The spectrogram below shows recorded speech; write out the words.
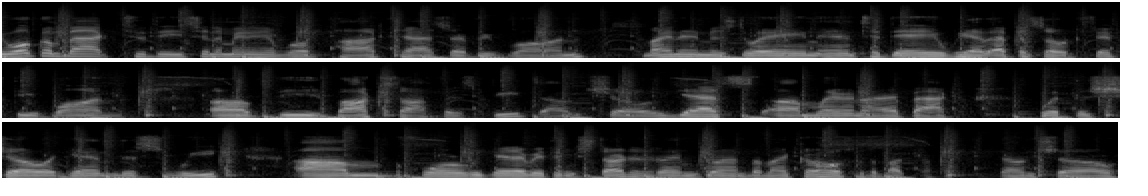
welcome back to the Cinemania World Podcast, everyone. My name is Duane, and today we have episode 51 of the Box Office Beatdown Show. Yes, um, Larry and I are back with the show again this week. Um, before we get everything started, I'm joined by my co-host for the Box Office Beatdown Show,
